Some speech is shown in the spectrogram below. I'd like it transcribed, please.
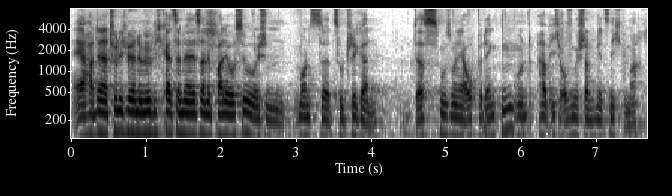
Er hatte natürlich wieder eine Möglichkeit, seine, seine paläosaurischen Monster zu triggern. Das muss man ja auch bedenken und habe ich offen gestanden jetzt nicht gemacht.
